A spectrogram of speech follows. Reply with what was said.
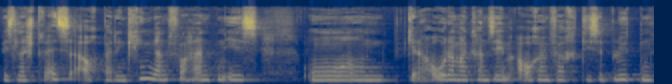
bisschen Stress auch bei den Kindern vorhanden ist. Und genau, oder man kann sie eben auch einfach diese Blüten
